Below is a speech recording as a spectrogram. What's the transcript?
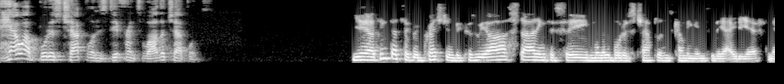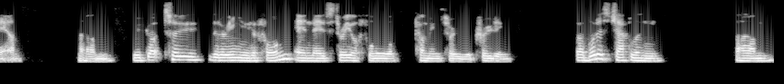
how are Buddhist chaplains different to other chaplains? Yeah, I think that's a good question because we are starting to see more Buddhist chaplains coming into the ADF now. Um, we've got two that are in uniform and there's three or four coming through recruiting. So a Buddhist chaplain um,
